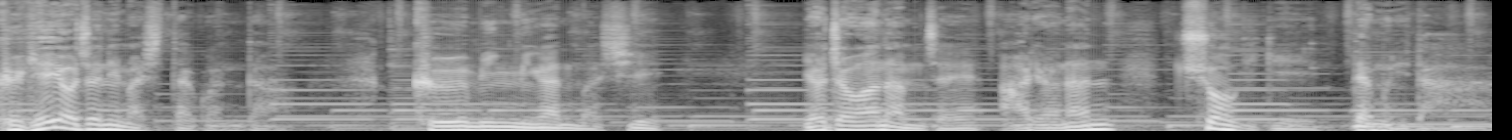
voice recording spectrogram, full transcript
그게 여전히 맛있다고 한다. 그 밍밍한 맛이 여자와 남자의 아련한 추억이기 때문이다.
